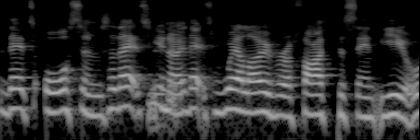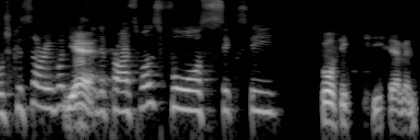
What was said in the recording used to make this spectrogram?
that's awesome. So that's you know that's well over a five percent yield. Because sorry, what did you say the price was? Four sixty. 467.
